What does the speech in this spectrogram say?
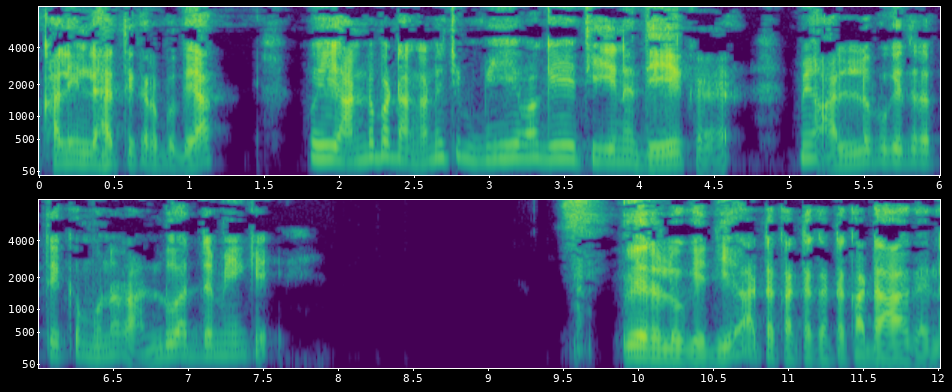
කලින් ලැහැත්ති කරපු දෙයක්. ඔය යන්න පටන් ගන්න ඉතින් මේ වගේ තියෙන දෙයක මේ අල්ලපු gedarat එක්ක මොන රණ්ඩුවක්ද මේකේ? වෙරළු ගෙඩිය අට කටකට කඩාගෙන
